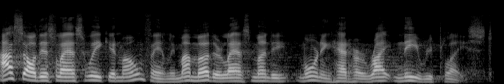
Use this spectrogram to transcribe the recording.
I saw this last week in my own family. My mother last Monday morning had her right knee replaced.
